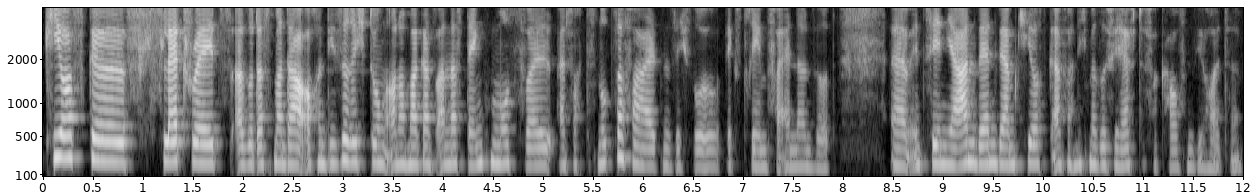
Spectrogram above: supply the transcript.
Kioske, Flatrates, also dass man da auch in diese Richtung auch nochmal ganz anders denken muss, weil einfach das Nutzerverhalten sich so extrem verändern wird. Ähm, in zehn Jahren werden wir am Kiosk einfach nicht mehr so viel Hefte verkaufen wie heute.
